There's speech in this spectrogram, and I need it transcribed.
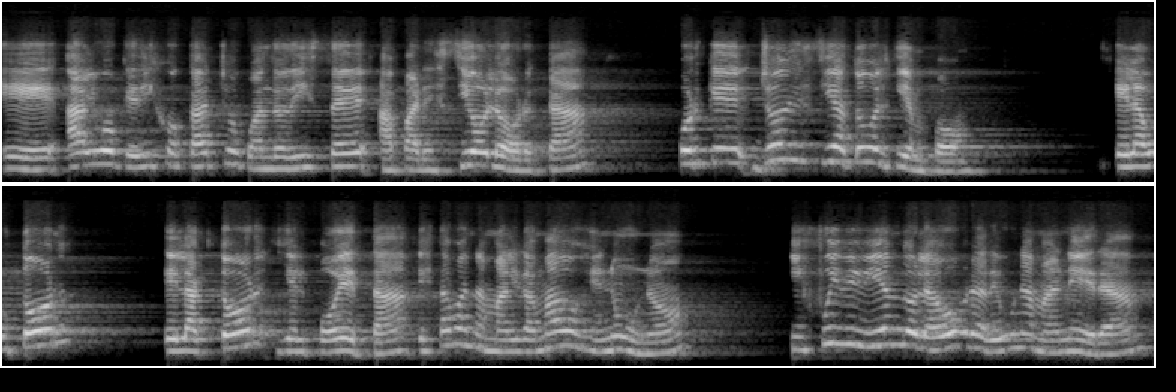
eh, algo que dijo Cacho cuando dice apareció Lorca, porque yo decía todo el tiempo, el autor, el actor y el poeta estaban amalgamados en uno y fui viviendo la obra de una manera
